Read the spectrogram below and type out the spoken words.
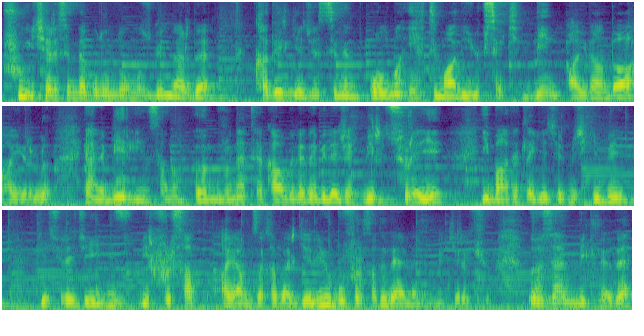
şu içerisinde bulunduğumuz günlerde Kadir Gecesi'nin olma ihtimali yüksek. Bin aydan daha hayırlı. Yani bir insanın ömrüne tekabül edebilecek bir süreyi ibadetle geçirmiş gibi geçireceğiniz bir fırsat ayağımıza kadar geliyor. Bu fırsatı değerlendirmek gerekiyor. Özellikle de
